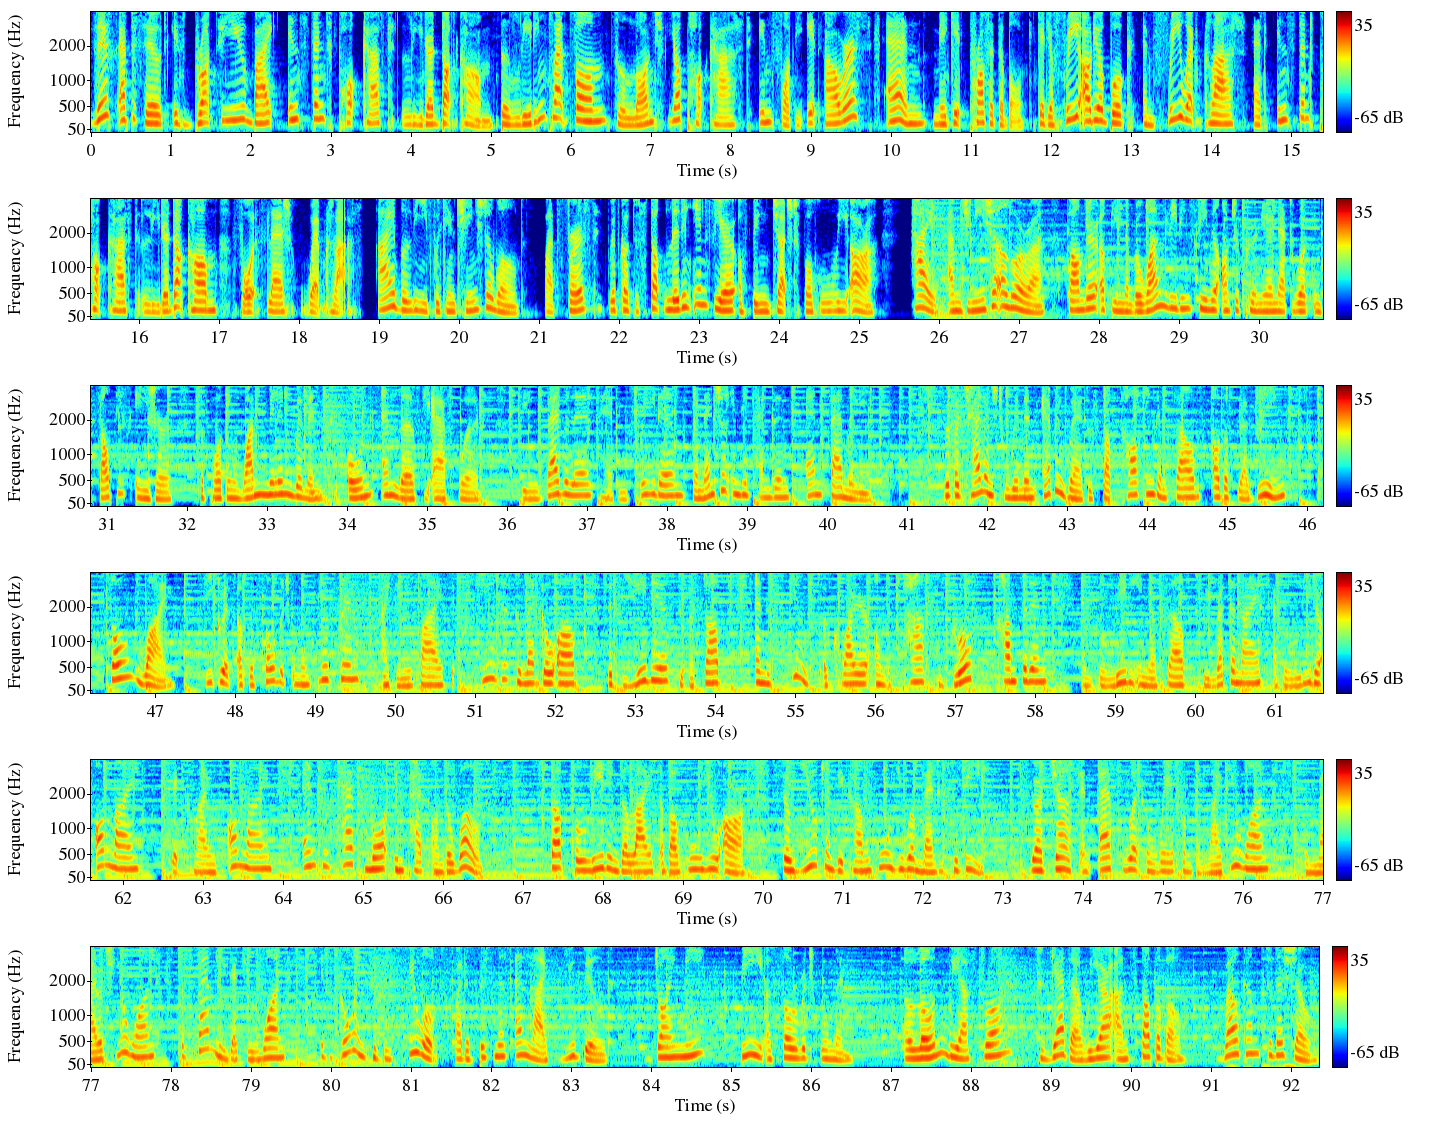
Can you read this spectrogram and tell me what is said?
This episode is brought to you by InstantPodcastLeader.com, the leading platform to launch your podcast in 48 hours and make it profitable. Get your free audiobook and free web class at InstantPodcastLeader.com forward slash web class. I believe we can change the world, but first, we've got to stop living in fear of being judged for who we are. Hi, I'm Janisha Alora, founder of the number one leading female entrepreneur network in Southeast Asia, supporting 1 million women to own and love the F word, being fabulous, having freedom, financial independence, and family. With a challenge to women everywhere to stop talking themselves out of their dreams, Soul Why? Secrets of the Soul Rich Woman Blueprint identifies the excuses to let go of the behaviors to adopt, and the skills to acquire on the path to growth, confidence, and believing in yourself to be recognized as a leader online, get clients online, and to have more impact on the world. Stop believing the lies about who you are so you can become who you were meant to be. You are just an F word away from the life you want, the marriage you want, the family that you want, is going to be fueled by the business and life you build. Join me, be a soul rich woman. Alone we are strong, together we are unstoppable. Welcome to the show.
